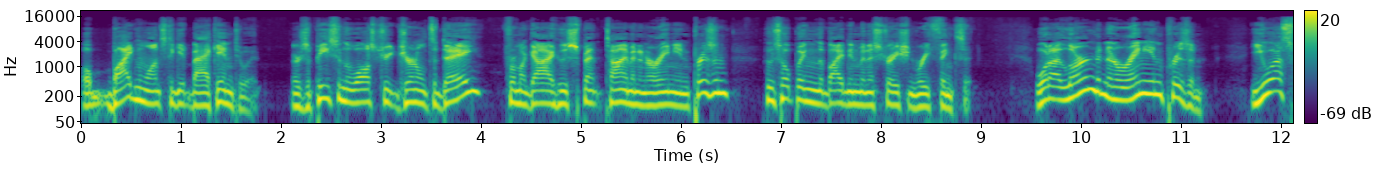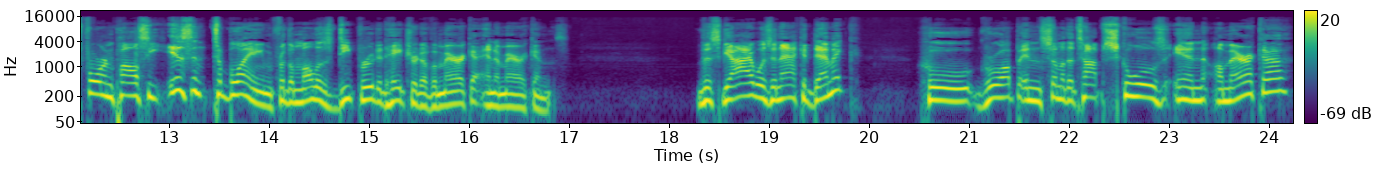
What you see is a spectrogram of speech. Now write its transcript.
Well, Biden wants to get back into it. There's a piece in the Wall Street Journal today from a guy who spent time in an Iranian prison who's hoping the Biden administration rethinks it. What I learned in an Iranian prison U.S. foreign policy isn't to blame for the mullah's deep rooted hatred of America and Americans. This guy was an academic who grew up in some of the top schools in America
